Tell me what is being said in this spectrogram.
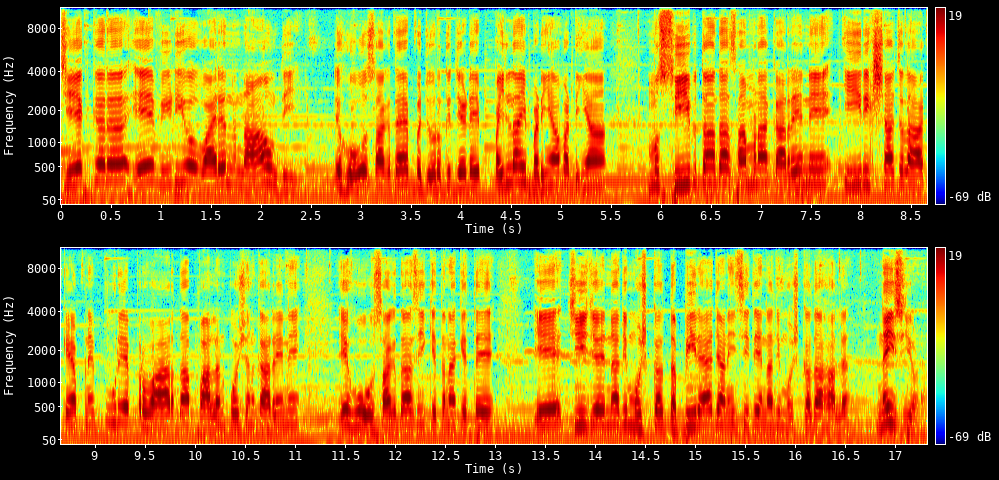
ਜੇਕਰ ਇਹ ਵੀਡੀਓ ਵਾਇਰਲ ਨਾ ਹੁੰਦੀ, ਤੇ ਹੋ ਸਕਦਾ ਹੈ ਬਜ਼ੁਰਗ ਜਿਹੜੇ ਪਹਿਲਾਂ ਹੀ ਬੜੀਆਂ ਵੱਡੀਆਂ ਮੁਸੀਬਤਾਂ ਦਾ ਸਾਹਮਣਾ ਕਰ ਰਹੇ ਨੇ ਈ ਰਿਕਸ਼ਾ ਚਲਾ ਕੇ ਆਪਣੇ ਪੂਰੇ ਪਰਿਵਾਰ ਦਾ ਪਾਲਣ ਪੋਸ਼ਣ ਕਰ ਰਹੇ ਨੇ। ਇਹ ਹੋ ਸਕਦਾ ਸੀ ਕਿਤੇ ਨਾ ਕਿਤੇ ਇਹ ਚੀਜ਼ ਇਹਨਾਂ ਦੀ ਮੁਸ਼ਕਲ ਦੱਬੀ ਰਹਿ ਜਾਣੀ ਸੀ ਤੇ ਇਹਨਾਂ ਦੀ ਮੁਸ਼ਕਲ ਦਾ ਹੱਲ ਨਹੀਂ ਸੀ ਹੋਣਾ।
